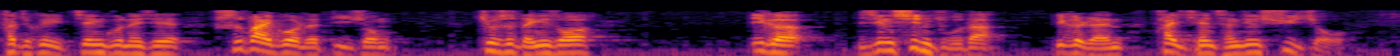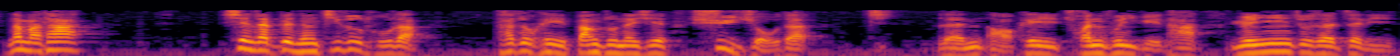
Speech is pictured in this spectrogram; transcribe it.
他就可以兼顾那些失败过的弟兄，就是等于说一个已经信主的一个人，他以前曾经酗酒。那么他现在变成基督徒了，他就可以帮助那些酗酒的人啊，可以传福音给他。原因就在这里。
